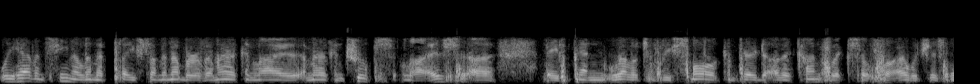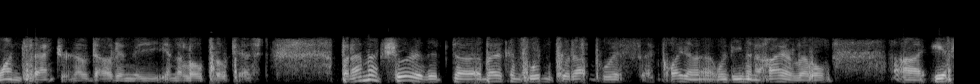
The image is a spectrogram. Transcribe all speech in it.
we haven't seen a limit placed on the number of American lives, American troops' lives. Uh, they've been relatively small compared to other conflicts so far, which is one factor, no doubt, in the in the low protest. But I'm not sure that uh, Americans wouldn't put up with quite a with even a higher level uh, if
